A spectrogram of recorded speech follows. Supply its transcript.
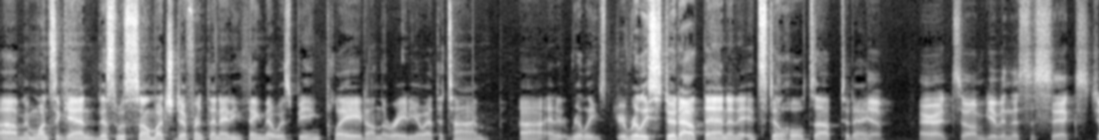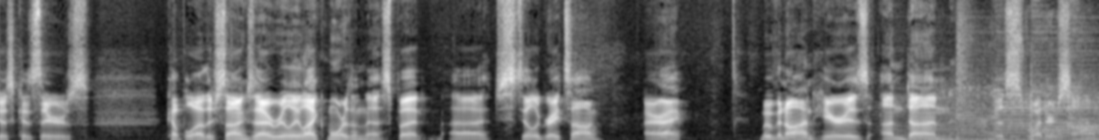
Um, and once again, this was so much different than anything that was being played on the radio at the time, uh, and it really it really stood out then, and it still holds up today. Yep. All right, so I'm giving this a six just because there's a couple other songs that I really like more than this, but uh, still a great song. All right, moving on. Here is Undone, the sweater song.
